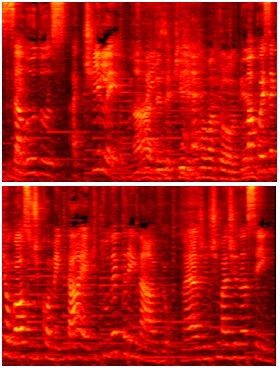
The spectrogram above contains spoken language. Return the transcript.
Muito Saludos bem. a Chile. Muito ah, bem. desde Chile, como mandou. Uma coisa que eu gosto de comentar é que tudo é treinável, né? A gente imagina assim,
